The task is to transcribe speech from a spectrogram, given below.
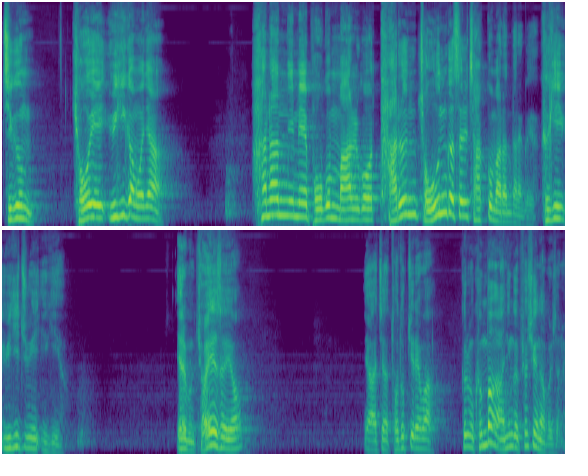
지금 교회 위기가 뭐냐? 하나님의 복음 말고 다른 좋은 것을 자꾸 말한다는 거예요. 그게 위기 중의 위기예요. 여러분, 교회에서요. 야, 저 도둑질 해 와. 그러면 금방 아닌 걸 표시해 놔버리잖아요.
